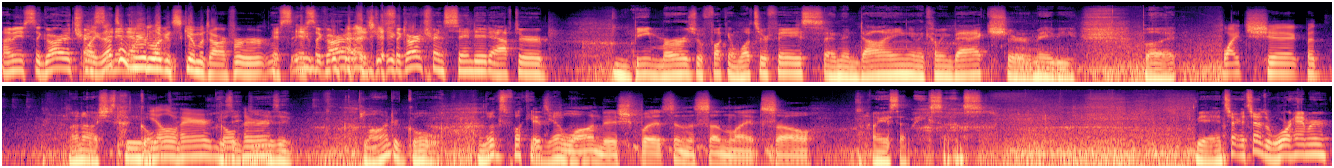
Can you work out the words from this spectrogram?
I mean, if Sigarda Like, that's a weird looking scimitar for. If, if Sigarda, if. Sigarda transcended after being merged with fucking what's her face and then dying and then coming back, sure, maybe. But white chick, but I don't know. She's got gold. Yellow hair, Is gold it, hair? Is it blonde or gold? It looks fucking It's yellow. blondish, but it's in the sunlight, so I guess that makes sense. Yeah, in, ter- in terms of Warhammer,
